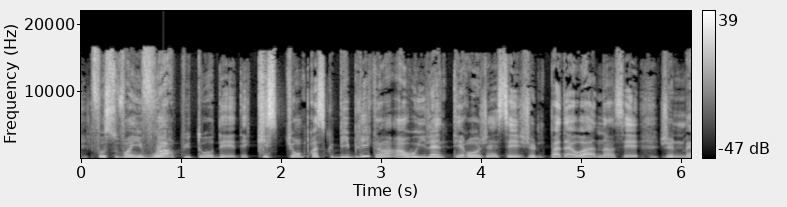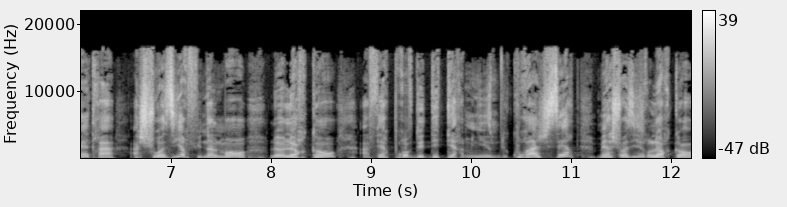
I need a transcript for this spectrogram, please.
il faut souvent y voir plutôt des, questions presque bibliques hein, où il interrogeait ces jeunes padawans, hein, ces jeunes maîtres à, choisir finalement le- leur camp, à faire preuve de déterminisme, de courage certes, mais à choisir leur camp.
